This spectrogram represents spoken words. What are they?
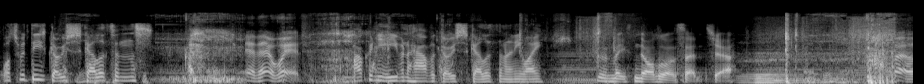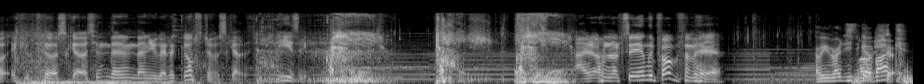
What's with these ghost skeletons? Yeah, they're weird. How can you even have a ghost skeleton anyway? It makes not a lot of sense, yeah. Well, if you kill a skeleton, then then you get a ghost of a skeleton. Easy. I, I'm not seeing the problem here. Are we ready to Oh, go back? shit.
